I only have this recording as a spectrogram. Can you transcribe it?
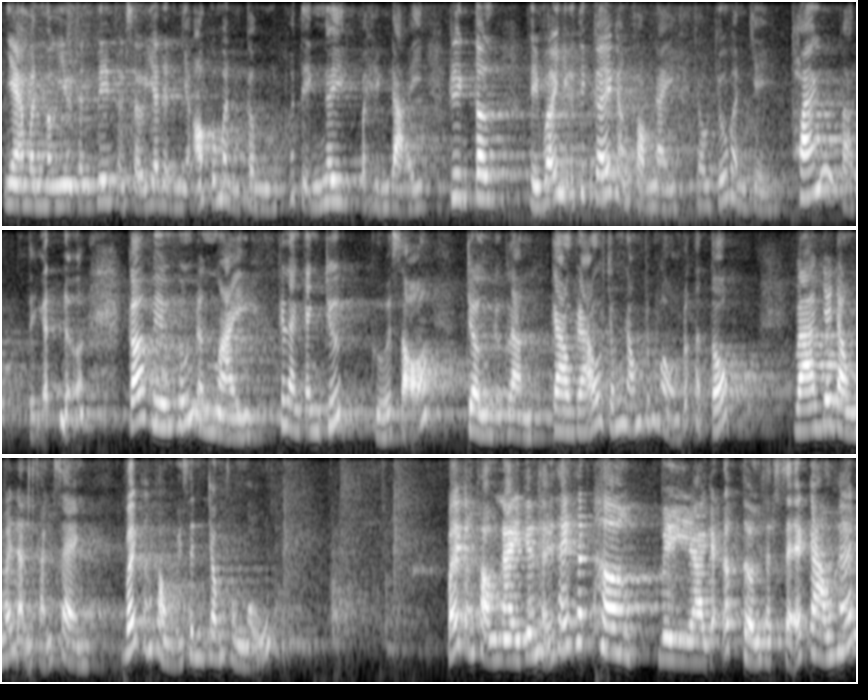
Nhà mình mà nhiều thành viên thực sự gia đình nhỏ của mình cần có tiện nghi và hiện đại riêng tư. Thì với những thiết kế căn phòng này, châu chú và anh chị, thoáng và tiện ích nữa. Có view hướng ra ngoài cái lan can trước, cửa sổ. Trần được làm cao ráo, chống nóng, chống ồn rất là tốt. Và dây đồng máy lạnh sẵn sàng với căn phòng vệ sinh trong phòng ngủ. Với căn phòng này Kim Thị thấy thích hơn vì à, gạch ốp tường sạch sẽ cao hết,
